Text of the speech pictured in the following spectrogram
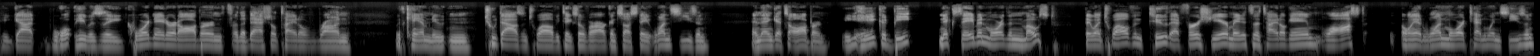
He got he was the coordinator at Auburn for the national title run with Cam Newton. 2012, he takes over Arkansas State one season, and then gets to Auburn. He, he could beat Nick Saban more than most. They went 12 and two that first year, made it to the title game, lost, only had one more 10 win season.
